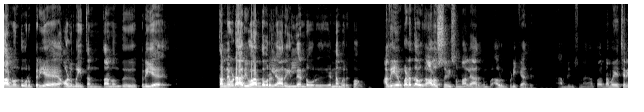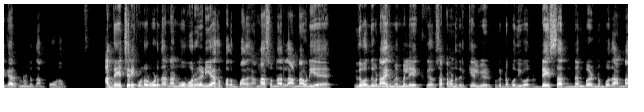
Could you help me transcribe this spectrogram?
தான் வந்து ஒரு பெரிய ஆளுமை தன் தான் வந்து பெரிய தன்னை விட அறிவார்ந்தவர்கள் யாரும் இல்லைன்ற ஒரு எண்ணம் இருக்கும். அதையும் கடந்து அவருக்கு ஆலோசனை சொன்னால் யாருக்கும் அவருக்கு பிடிக்காது. அப்படின்னு சொன்னாங்க. அப்போ நம்ம எச்சரிக்கையாக இருக்கணுன்றது தான் போனோம். அந்த எச்சரிக்கை உணர்வோடு தான் நான் ஒவ்வொரு அடியாக பதம் பாதங்க அண்ணா சொன்னார்ல அண்ணாவுடைய இது வந்து விநாயகம் எம்எல்ஏ சட்டமன்றத்தில் கேள்வி எழுப்புகின்ற போது ஒரு டேஸ் ஆர் நம்பர்னும் போது அண்ணா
